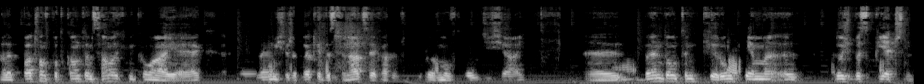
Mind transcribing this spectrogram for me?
ale patrząc pod kątem samych Mikołajek, wydaje mi się, że takie destynacje, jak na wszystkich rozmówców dzisiaj, będą tym kierunkiem dość bezpiecznym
